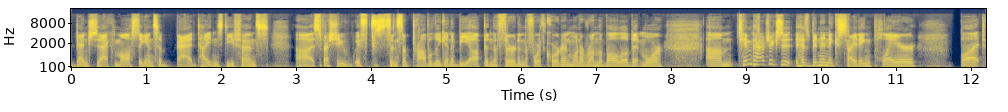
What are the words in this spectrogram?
bench Zach Moss against a bad Titans defense, uh, especially if since they're probably going to be up in the third and the fourth quarter and want to run the ball a little bit more. Um, Tim Patrick has been an exciting player, but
